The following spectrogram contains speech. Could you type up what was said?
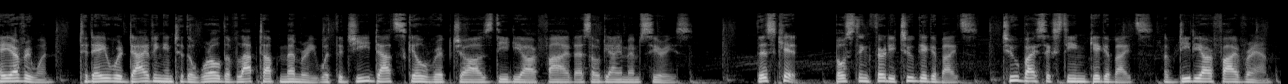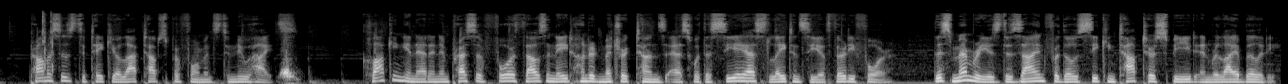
Hey everyone, today we're diving into the world of laptop memory with the G.Skill Ripjaws DDR5 SODIMM series. This kit, boasting 32GB, 2x16GB of DDR5 RAM, promises to take your laptop's performance to new heights. Clocking in at an impressive 4,800 metric tons S with a CAS latency of 34, this memory is designed for those seeking top tier speed and reliability.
